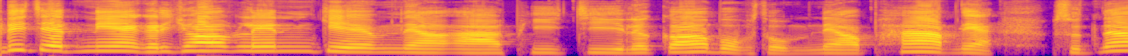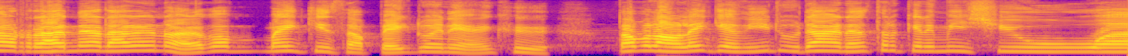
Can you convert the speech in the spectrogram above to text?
มที่ 7 เนี่ยใครที่ชอบเล่นเกมแนว RPG แล้วก็บทผสมแนวภาพเนี่ยสุดน่ารักน่ารักหน่อยแล้วก็ไม่กินสเปคด้วยเนี่ยก็คือต้องมาลองเล่นเกมนี้ดูได้นะสำหรับเกมมีชื่อว่า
